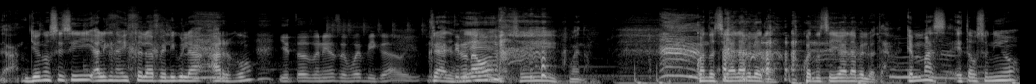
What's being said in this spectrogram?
Ya, Yo no sé si alguien ha visto la película Argo. Y, y Estados Unidos se fue picado y Claro, tiró una eh, bomba. sí, bueno. Cuando se lleva la pelota, cuando se lleva la pelota. Es más, Estados Unidos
